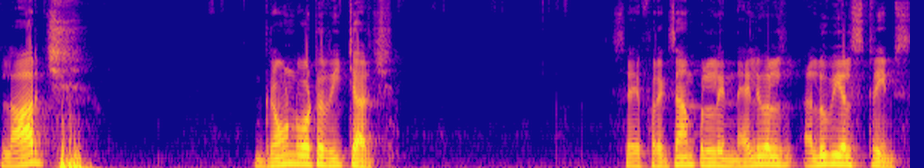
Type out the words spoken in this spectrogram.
large groundwater recharge say for example, in alluvial, alluvial streams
